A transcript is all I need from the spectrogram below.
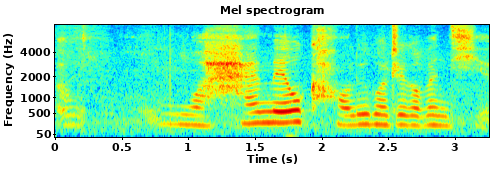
嗯我还没有考虑过这个问题。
